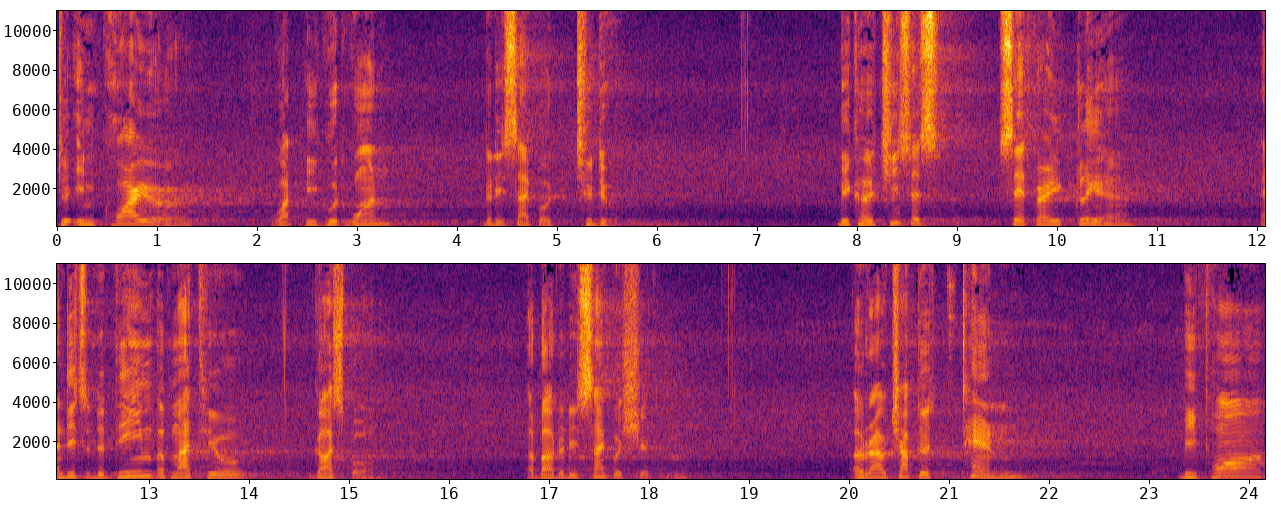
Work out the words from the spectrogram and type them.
to inquire what he would want the disciple to do. Because Jesus said very clear, and this is the theme of Matthew Gospel about the discipleship. Around chapter 10, before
